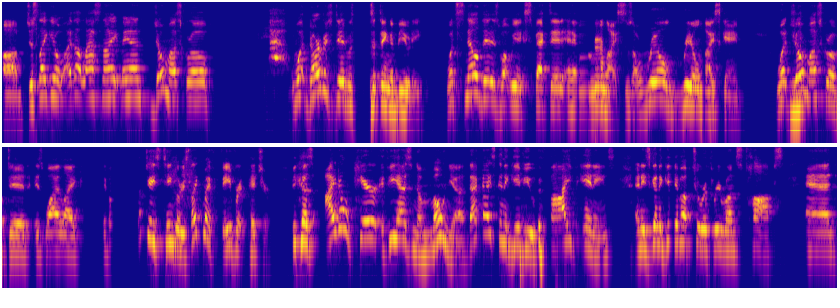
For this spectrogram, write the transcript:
Um, just like you know, I thought last night, man, Joe Musgrove. What Darvish did was a thing of beauty. What Snell did is what we expected, and it was real nice. It was a real, real nice game. What mm-hmm. Joe Musgrove did is why, like, if I'm Jayce Tingler, he's like my favorite pitcher because I don't care if he has pneumonia. That guy's going to give you five innings and he's going to give up two or three runs tops. And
